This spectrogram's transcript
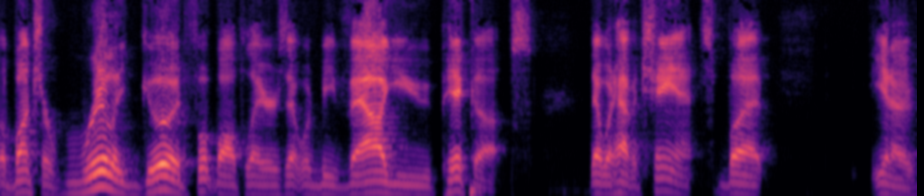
a bunch of really good football players that would be value pickups that would have a chance, but you know,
